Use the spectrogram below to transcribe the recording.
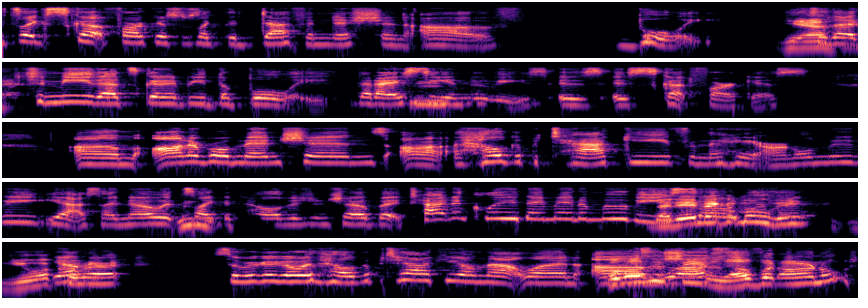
It's like Scott Farkus was like the definition of bully. Yeah. So that to me, that's going to be the bully that I see Mm. in movies is is Scott Farkus. Um, honorable mentions: uh, Helga Pataki from the Hey Arnold movie. Yes, I know it's Mm. like a television show, but technically they made a movie. they did make a movie. You are Yep. correct. so we're gonna go with Helga Pataki on that one. But Um, wasn't she in love with Arnold?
